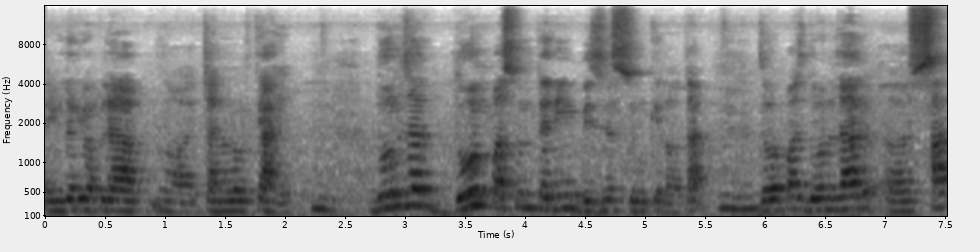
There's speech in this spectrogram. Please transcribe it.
इंटरव्ह्यू आपल्या चॅनलवरती आहे. हम्म. दोन हजार दोन पासून त्यांनी बिझनेस सुरू केला होता. हम्म. जवळपास दोन हजार सात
